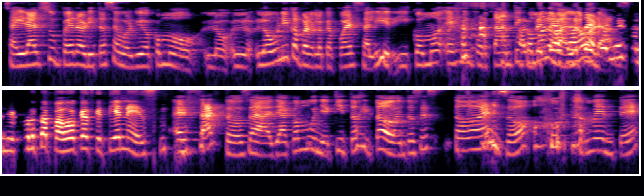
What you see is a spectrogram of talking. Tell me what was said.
O sea, ir al súper ahorita se volvió como lo, lo, único para lo que puedes salir y cómo es importante y cómo lo valoras. el tapabocas que tienes. Exacto, o sea, ya con muñequitos y todo. Entonces, todo eso justamente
